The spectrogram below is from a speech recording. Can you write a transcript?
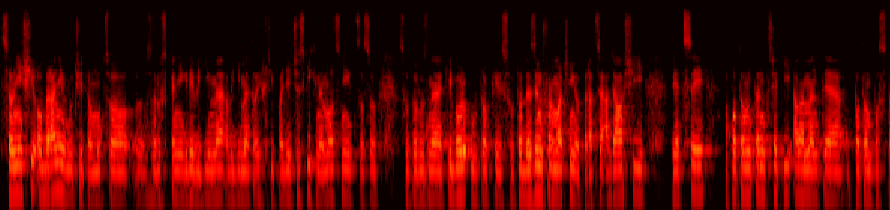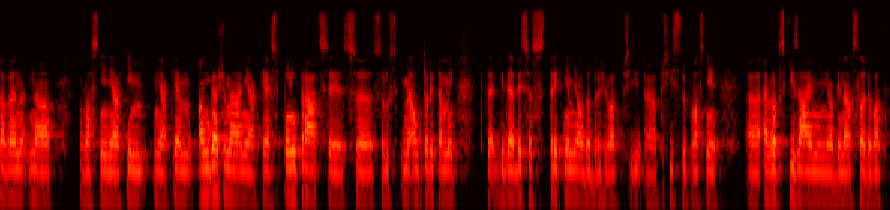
silnější obraně vůči tomu, co z Ruska někdy vidíme a vidíme to i v případě českých nemocnic, co jsou, jsou to různé kyberútoky, jsou to dezinformační operace a další věci. A potom ten třetí element je potom postaven na vlastně nějakým, nějakém angažmá, nějaké spolupráci s, s ruskými autoritami, kde by se striktně měl dodržovat pří, eh, přístup vlastně eh, evropský zájmu, měl by následovat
